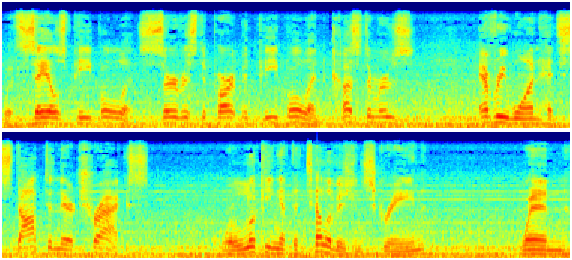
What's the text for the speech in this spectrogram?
with salespeople and service department people and customers. Everyone had stopped in their tracks. Were looking at the television screen when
